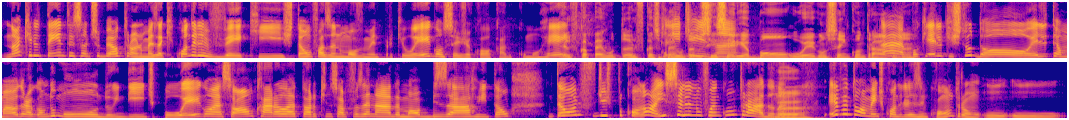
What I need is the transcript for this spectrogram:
Não é que ele tem a intenção de subir ao trono, mas é que quando ele vê que estão fazendo um movimento para que o Aegon seja colocado como rei. Ele fica, perguntando, ele fica se ele perguntando diz, se né? seria bom o Aegon ser encontrado. É, né? porque ele que estudou, ele tem o maior dragão do mundo, e, tipo, o Aegon é só um cara aleatório que não sabe fazer nada, mó bizarro. Então, então ele diz pro Conan, ah, se ele não foi encontrado, né? É. Eventualmente, quando eles encontram o, o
